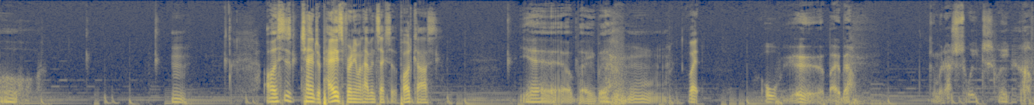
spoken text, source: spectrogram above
Oh. Hmm. Oh, this is change of pace for anyone having sex at the podcast. Yeah, baby. Mm. Wait. Oh yeah, baby. Give me that sweet, sweet love.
